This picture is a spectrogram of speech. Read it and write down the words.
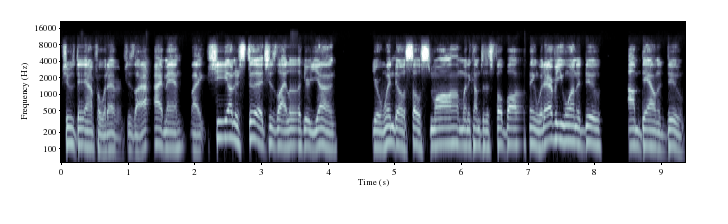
She was down for whatever. She's like, all right, man. Like she understood. She's like, look, you're young. Your window is so small when it comes to this football thing. Whatever you want to do, I'm down to do.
